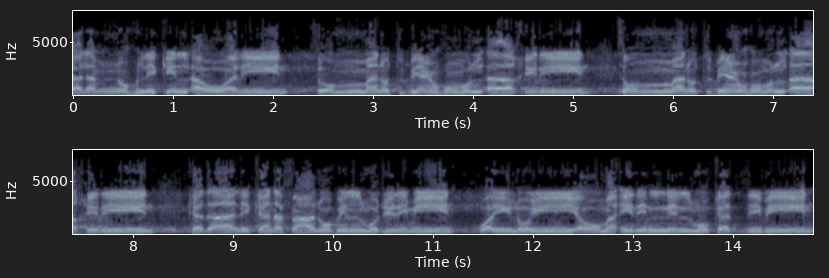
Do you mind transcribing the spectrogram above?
ألم نهلك الأولين ثم نتبعهم الآخرين ثم نتبعهم الآخرين كذلك نفعل بالمجرمين ويل يومئذ للمكذبين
